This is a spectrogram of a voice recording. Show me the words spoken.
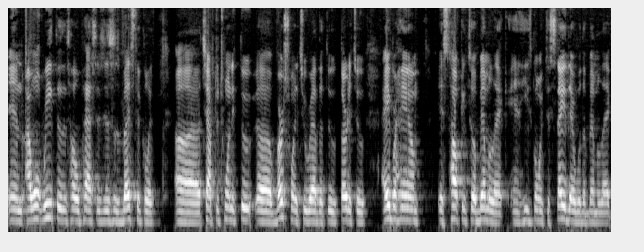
And I won't read through this whole passage. This is basically uh, chapter 20 through uh, verse 22, rather, through 32. Abraham is talking to Abimelech, and he's going to stay there with Abimelech.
